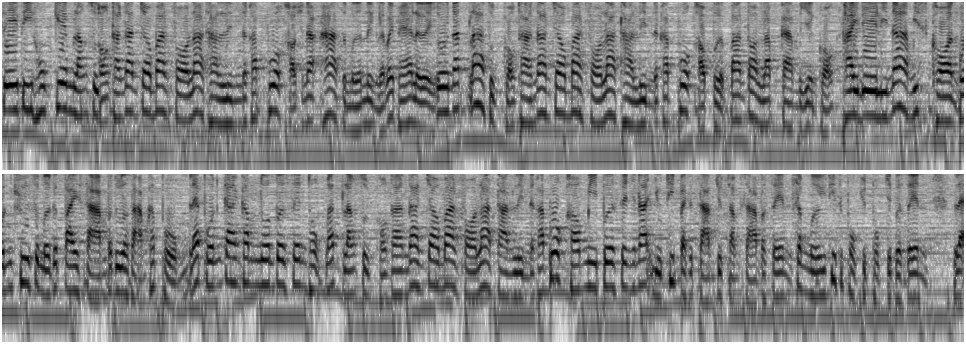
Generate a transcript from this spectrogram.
สถิติ6เกมหลังสุดของทางด้านเจ้าบ้านฟอร่าทาลินนะครับพวกเขาชนะ 5 เสมอ 1 และไม่แพ้เลย โดยนัดล่าสุดของทางด้านเจ้าบ้านฟอร่าทาลินนะครับพวกเขาเปิดบ้านต้อนรับการมาเยือนของไพเดลีนามิสคอนผลคือเสมอกันไป 3 ประตูต่อ3ครับผม และผลการคำนวณเปอร์เซ็นต์ 6 นัดหลังสุดของทางด้านเจ้าบ้านฟอร่าทาลินนะครับพวกเขามีเปอร์เซ็นต์ชนะอยู่ที่ 83.33%เสมออยู่ที่ 16.67%และ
